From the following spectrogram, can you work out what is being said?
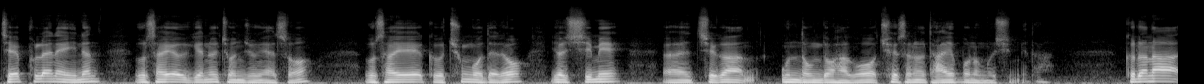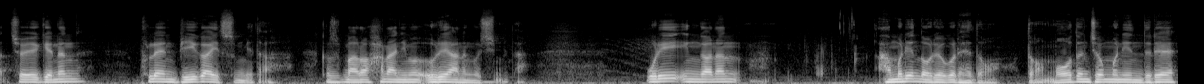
제 플랜 A는 의사의 의견을 존중해서 의사의 그 충고대로 열심히 제가 운동도 하고 최선을 다해 보는 것입니다. 그러나 저에게는 플랜 B가 있습니다. 그것은 바로 하나님을 의뢰하는 것입니다. 우리 인간은 아무리 노력을 해도 또 모든 전문인들의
